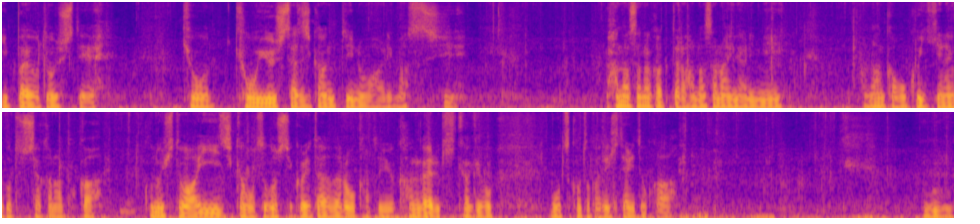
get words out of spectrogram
一杯を通して共有した時間っていうのはありますし話さなかったら話さないなりになんか僕いけないことしたかなとかこの人はいい時間を過ごしてくれただろうかという考えるきっかけを持つことができたりとか。うん。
